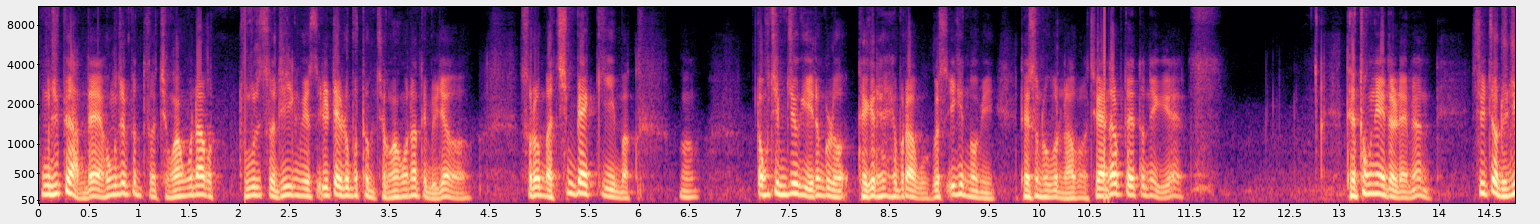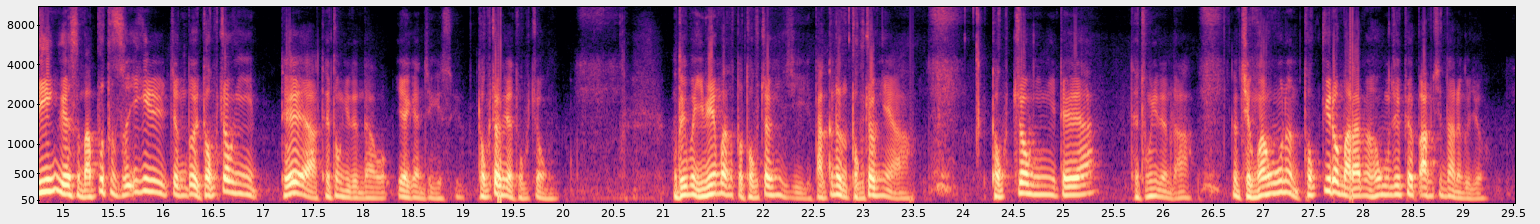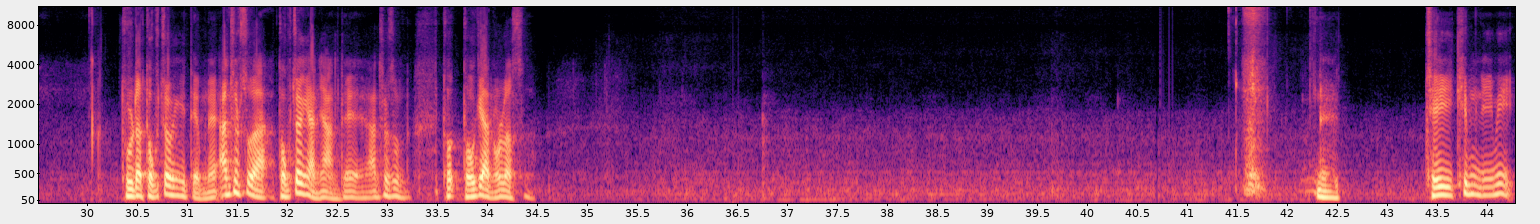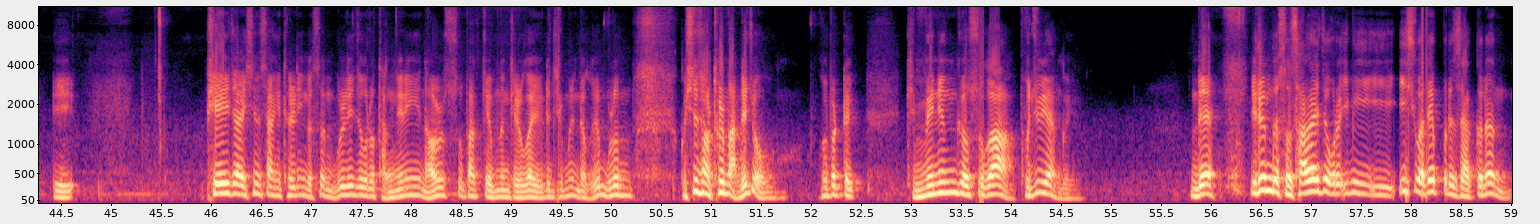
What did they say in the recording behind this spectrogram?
홍준표 안 돼. 홍준표도 전광훈하고 둘이서 링 위에서 1대1로 붙으면 전광훈한테 밀려. 서로 막 침뱉기, 막, 어, 똥침 주기 이런 걸로 대결해보라고. 그래서 이긴 놈이 대선 후보로 나오고. 제가 옛날부터 했던 얘기에 대통령이 되려면 실제로 링 위에서 맞붙어서 이길 정도의 독종이 돼야 대통령이 된다고 이야기한 적이 있어요. 독종이야, 독종. 어떻게 보면 이명박도 독종이지. 박근혜도 독종이야. 독종이 돼야 대통령이 된다. 정광훈은 독기로 말하면 홍준표 뺨친다는 거죠. 둘 다 독종이기 때문에 안철수가 독종이 아니야 안 돼. 안철수는 도, 독이 안 올랐어. 네. 제이킴 님이 이 피해자의 신상이 틀린 것은 물리적으로 당연히 나올 수밖에 없는 결과 이런 질문입니다. 물론 그 신상을 털면 안 되죠. 그럴 때 김민영 교수가 부주의한 거예요. 근데 이런 것은 사회적으로 이미 이슈가 돼버린 사건은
